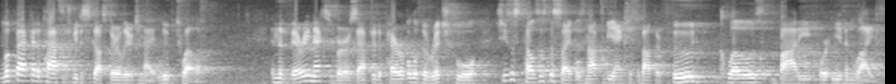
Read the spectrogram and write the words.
Look back at a passage we discussed earlier tonight, Luke 12. In the very next verse, after the parable of the rich fool, Jesus tells his disciples not to be anxious about their food, clothes, body, or even life.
